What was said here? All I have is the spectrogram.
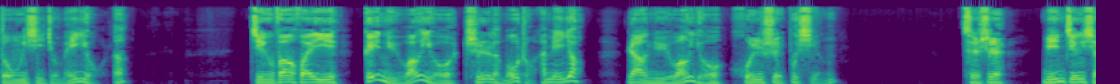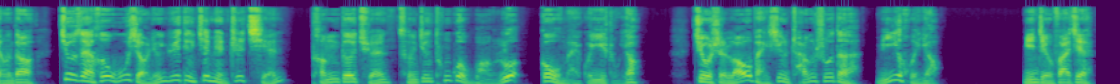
东西就没有了。警方怀疑给女网友吃了某种安眠药，让女网友昏睡不醒。此时，民警想到，就在和吴小玲约定见面之前。滕德全曾经通过网络购买过一种药，就是老百姓常说的迷魂药。民警发现，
